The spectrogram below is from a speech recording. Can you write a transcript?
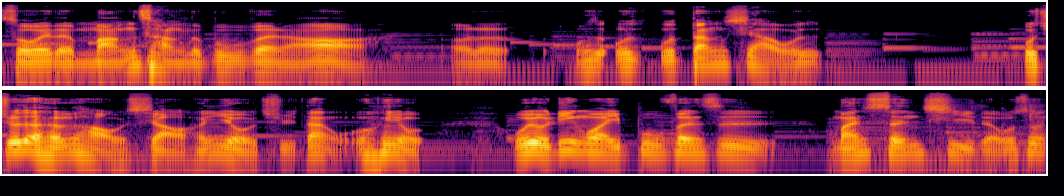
所谓的盲场的部分啊。我的，我我我当下我我觉得很好笑，很有趣，但我有 我有另外一部分是蛮生气的。我说，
